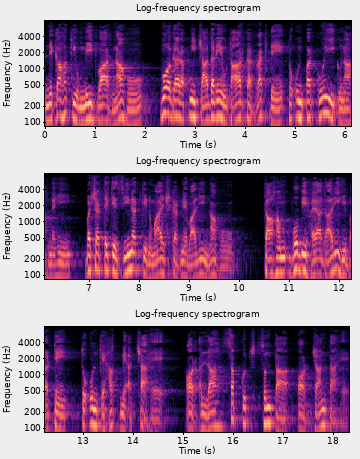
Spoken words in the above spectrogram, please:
نکاح کی امیدوار نہ ہوں، وہ اگر اپنی چادریں اتار کر رکھ دیں تو ان پر کوئی گناہ نہیں بشرتے کے زینت کی نمائش کرنے والی نہ ہوں۔ تاہم وہ بھی حیاداری ہی برتیں تو ان کے حق میں اچھا ہے اور اللہ سب کچھ سنتا اور جانتا ہے۔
